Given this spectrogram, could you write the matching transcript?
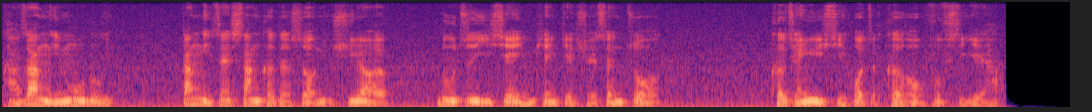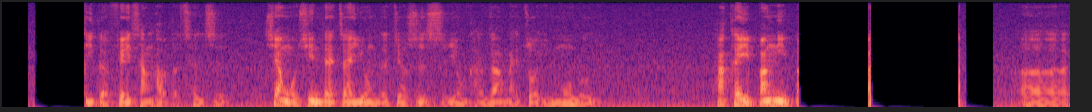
卡上荧幕录影。当你在上课的时候，你需要录制一些影片给学生做课前预习或者课后复习也好，一个非常好的程式。像我现在在用的就是使用卡上来做荧幕录影，它可以帮你把呃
